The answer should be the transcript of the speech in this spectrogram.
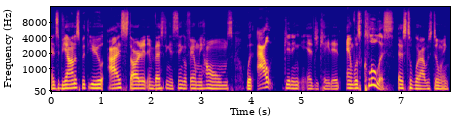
And to be honest with you, I started investing in single family homes without getting educated and was clueless as to what I was doing.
